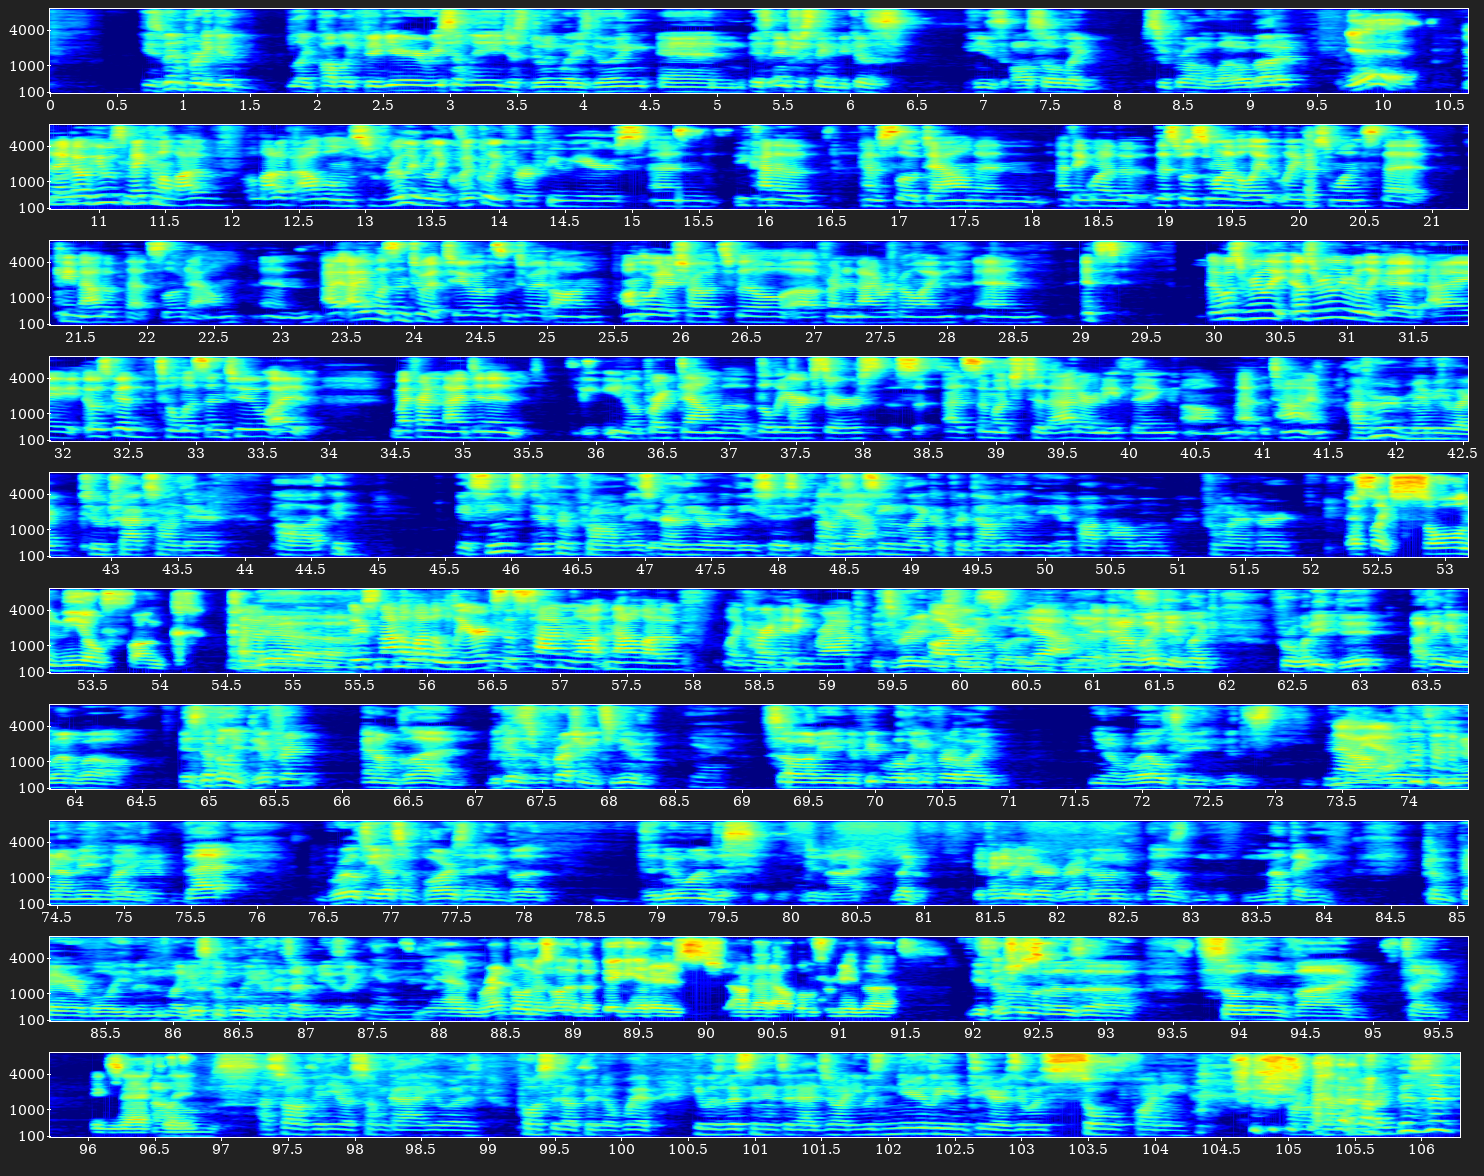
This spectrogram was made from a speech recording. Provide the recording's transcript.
he's been a pretty good like public figure recently, just doing what he's doing, and it's interesting because he's also like super on the low about it. Yeah, And I know he was making a lot of a lot of albums really really quickly for a few years, and he kind of kind of slowed down. And I think one of the this was one of the late, latest ones that came out of that slowdown. And I, I listened to it too. I listened to it on on the way to Charlottesville. a friend and I were going, and it's it was really it was really really good. I it was good to listen to. I my friend and I didn't you know break down the the lyrics or s- s- as so much to that or anything um at the time I've heard maybe like two tracks on there. Uh, it it seems different from his earlier releases. It Oh, doesn't yeah. seem like a predominantly hip hop album, from what I've heard. it's like soul neo funk kind Yeah. of. Yeah, there's not a lot of lyrics this time not not a lot of like Yeah. hard-hitting rap it's very Bars, instrumental heavy. yeah, yeah, it and I like it. Like for what he did, I think it went well. It's definitely different, and I'm glad because it's refreshing. It's new. Yeah, So I mean, if people were looking for like, you know, royalty, it's No, not yeah. royalty. You know what I mean? Like Mhm. that royalty had some bars in it, but the new one just did not. Like if anybody heard Redbone, that was nothing comparable. Even like it's Mhm. completely Yeah. different type of music. yeah, yeah. Yeah, and Redbone is one of the big hitters on that album for me. The It's definitely one of those uh, solo vibe type exactly. albums. I saw a video of some guy. He was posted up in the whip. He was listening to that joint. He was nearly in tears. It was so funny. Oh god, he was like, "This is."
